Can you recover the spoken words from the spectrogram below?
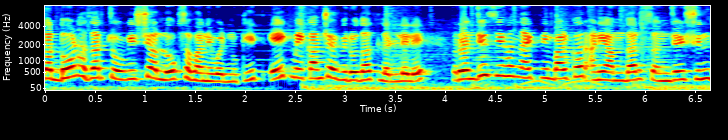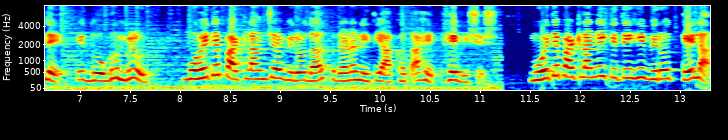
तर दोन हजार चोवीसच्या लोकसभा निवडणुकीत एकमेकांच्या विरोधात लढलेले रणजितसिंह नाईक निंबाळकर आणि आमदार संजय शिंदे हे दोघं मिळून मोहिते पाटलांच्या विरोधात रणनीती आखत आहेत हे विशेष. मोहिते पाटलांनी कितीही विरोध केला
